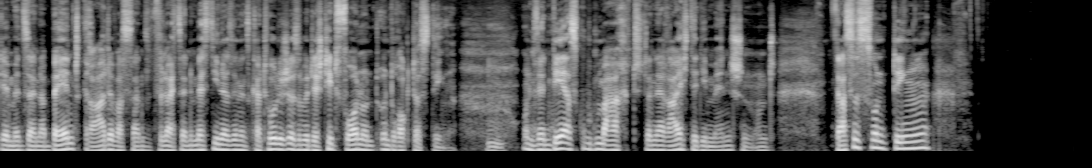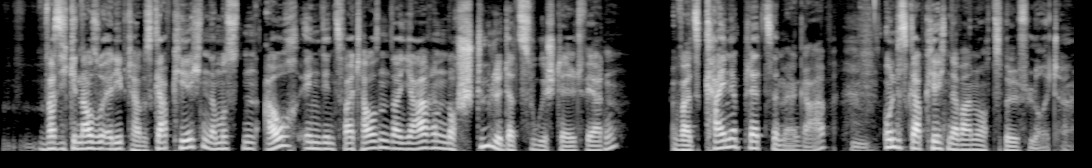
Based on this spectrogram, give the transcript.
der mit seiner Band gerade, was dann vielleicht seine Messdiener sind, wenn es katholisch ist, aber der steht vorne und, und rockt das Ding. Mhm. Und wenn der es gut macht, dann erreicht er die Menschen. Und das ist so ein Ding, was ich genauso erlebt habe. Es gab Kirchen, da mussten auch in den 2000er Jahren noch Stühle dazugestellt werden, weil es keine Plätze mehr gab. Mhm. Und es gab Kirchen, da waren noch zwölf Leute.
